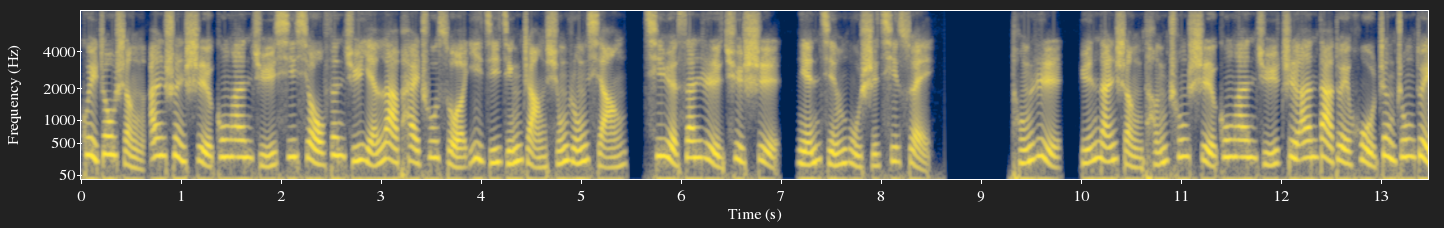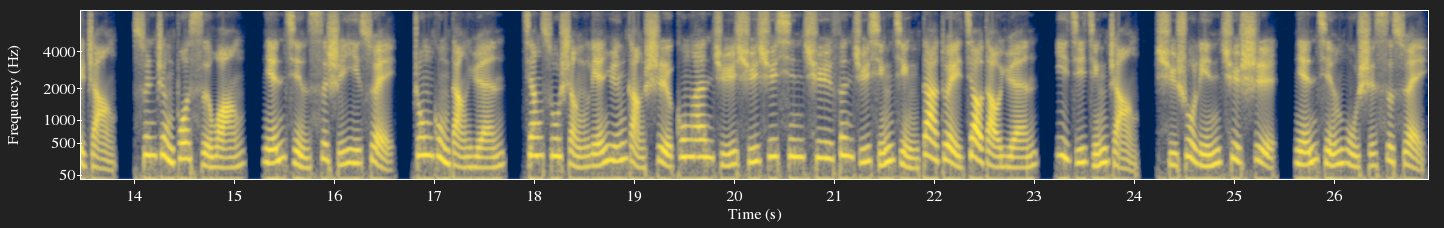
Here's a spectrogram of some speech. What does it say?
贵州省安顺市公安局西秀分局盐蜡派出所一级警长熊荣祥，七月三日去世，年仅五十七岁。同日，云南省腾冲市公安局治安大队户政中队长孙正波死亡，年仅四十一岁。中共党员。江苏省连云港市公安局徐圩新区分局刑警大队教导员一级警长许树林去世，年仅五十四岁。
